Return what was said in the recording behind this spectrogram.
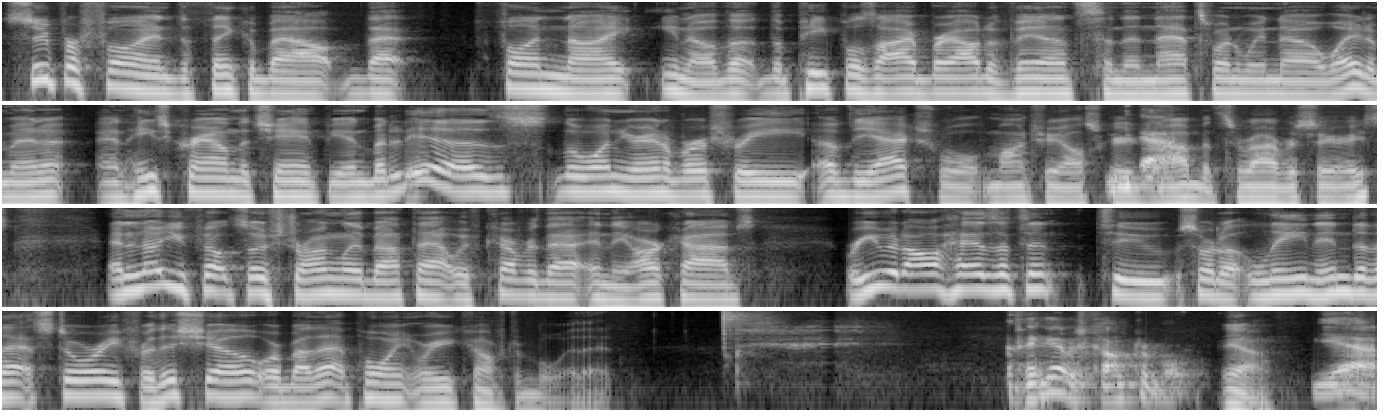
Super fun to think about that fun night, you know, the, the people's eyebrowed events. And then that's when we know, wait a minute, and he's crowned the champion, but it is the one year anniversary of the actual Montreal screw yeah. job at Survivor Series. And I know you felt so strongly about that. We've covered that in the archives. Were you at all hesitant to sort of lean into that story for this show, or by that point, were you comfortable with it? I think I was comfortable. Yeah. Yeah.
